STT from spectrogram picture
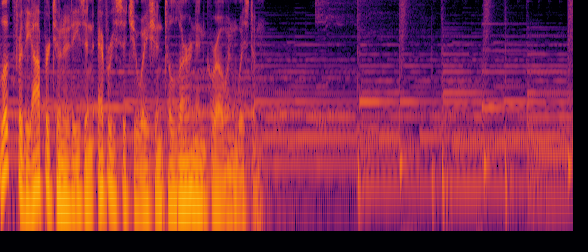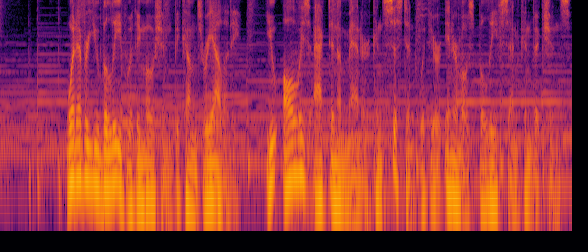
Look for the opportunities in every situation to learn and grow in wisdom. Whatever you believe with emotion becomes reality. You always act in a manner consistent with your innermost beliefs and convictions.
